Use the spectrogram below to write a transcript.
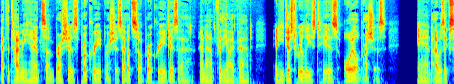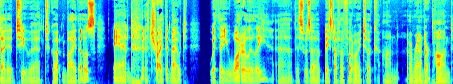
at the time he had some brushes, Procreate brushes out. So Procreate is a an app for the iPad, and he just released his oil brushes, and I was excited to uh, to go out and buy those and tried them out with a water lily. Uh, this was a uh, based off a photo I took on around our pond,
